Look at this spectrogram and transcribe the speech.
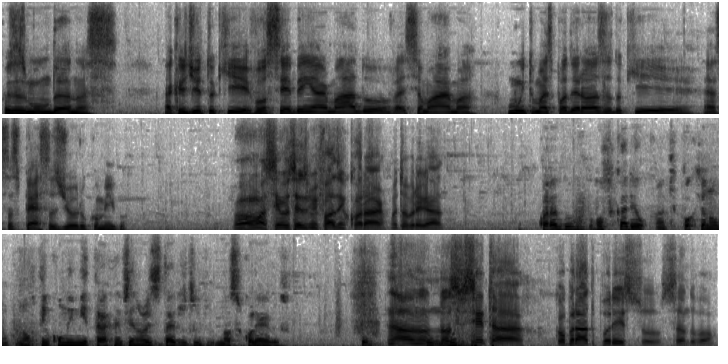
coisas mundanas. Acredito que você, bem armado, vai ser uma arma muito mais poderosa do que essas peças de ouro comigo. Bom, assim vocês me fazem corar. Muito obrigado. Agora eu vou ficar eu, porque não, não tem como imitar a generosidade dos nossos colegas. Não, não, não se sinta cobrado por isso, Sandoval.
